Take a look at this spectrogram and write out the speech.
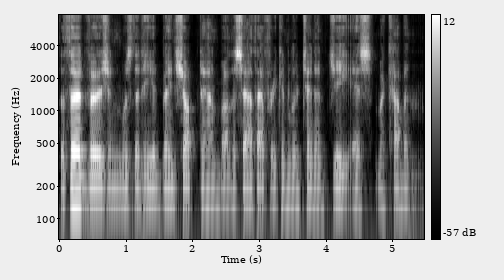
The third version was that he had been shot down by the South African Lieutenant G. S. McCubbin.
